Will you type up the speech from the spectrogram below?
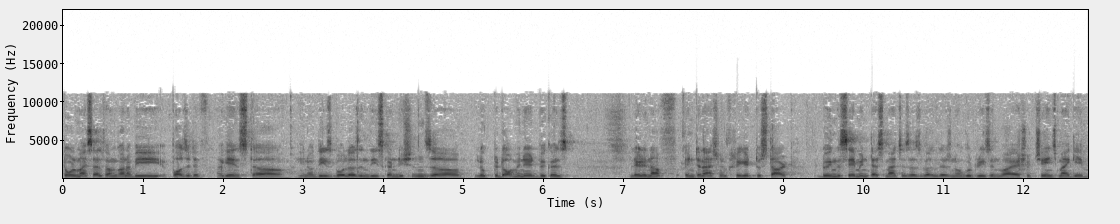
told myself I'm going to be positive against uh, you know these bowlers in these conditions. Uh, look to dominate because played enough international cricket to start doing the same in test matches as well. There's no good reason why I should change my game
